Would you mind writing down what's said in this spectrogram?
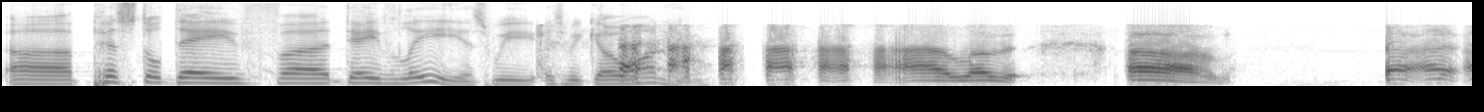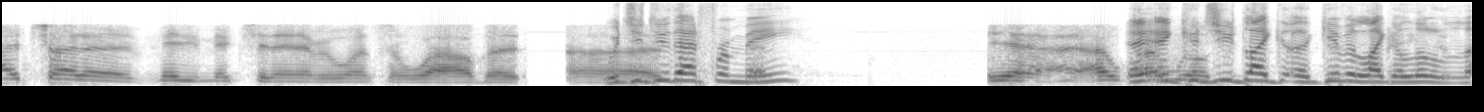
uh, Pistol Dave uh, Dave Lee as we as we go on here? I love it. Um, I, I try to maybe mix it in every once in a while, but uh, Would you do that for me? Yeah, I, I, And, I could you like uh, give it like a little?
